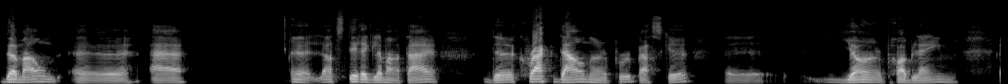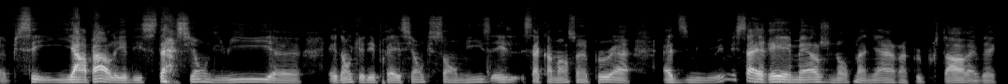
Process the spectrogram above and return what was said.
demande à l'entité réglementaire de crack down un peu parce que il y a un problème. puis il en parle, il y a des citations de lui, et donc il y a des pressions qui sont mises et ça commence un peu à, diminuer, mais ça réémerge d'une autre manière un peu plus tard avec,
